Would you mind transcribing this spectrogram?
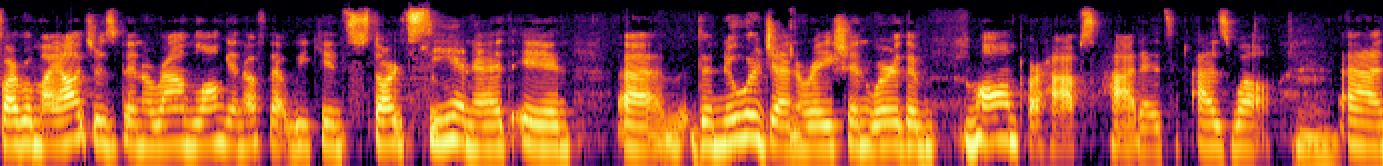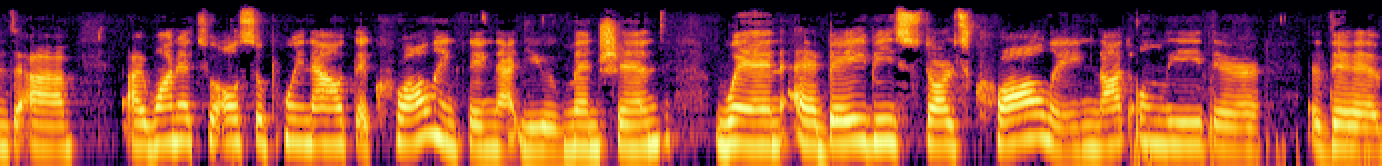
fibromyalgia has been around long enough that we can start seeing it in um, the newer generation where the mom perhaps had it as well. Mm. And um, I wanted to also point out the crawling thing that you mentioned. When a baby starts crawling, not only their the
